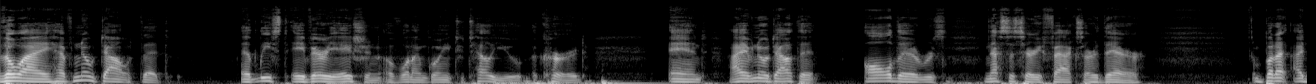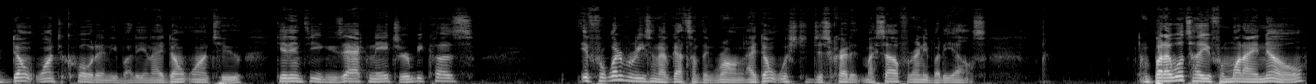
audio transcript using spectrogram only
though I have no doubt that at least a variation of what I'm going to tell you occurred, and I have no doubt that all the necessary facts are there. But I, I don't want to quote anybody, and I don't want to get into the exact nature because if for whatever reason I've got something wrong, I don't wish to discredit myself or anybody else. But I will tell you from what I know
